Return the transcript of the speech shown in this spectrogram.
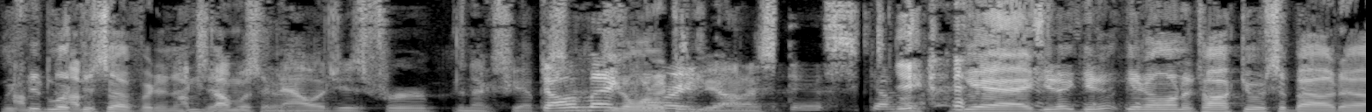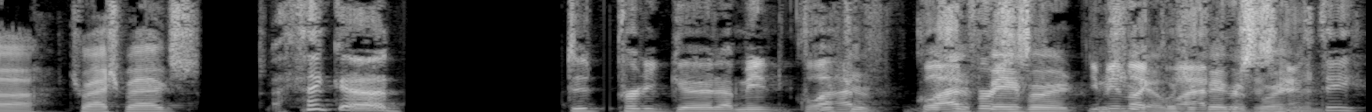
We I'm- could look I'm- this up for the next. I'm next. done with episode. analogies for the next few episodes. Don't let You don't wanna be honest. this. Come Yeah. Yeah, you don't, you don't, you don't want to talk to us about uh, trash bags. I think uh did pretty good. I mean, Glad What's your- Glad your versus favorite- you mean like your- what's your Glad favorite versus Brendan? Hefty?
